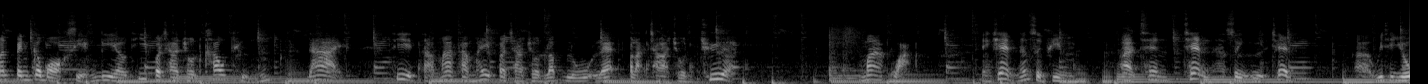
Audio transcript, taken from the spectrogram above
มันเป็นกระบอกเสียงเดียวที่ประชาชนเข้าถึงได้ ที่สามารถทำให้ประชาชนรับรู้และประชาชนเชื่อมากกว่า อย่างเช่น หนังสือพิมพ์เช่น เช่นสื่ออื่น เช่น วิทยุ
